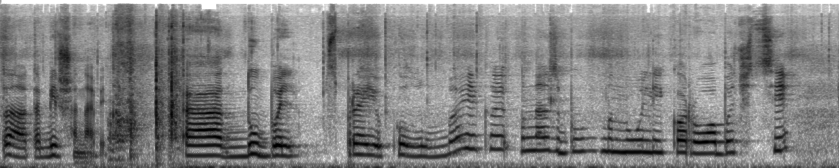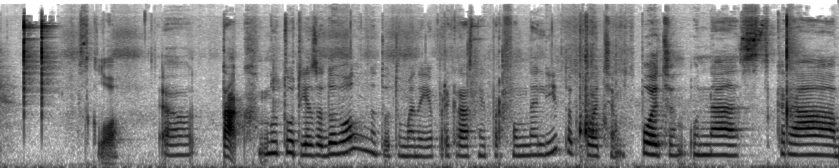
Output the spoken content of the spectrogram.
Та, та більше навіть. Е, Дубль спрею Колумба, який у нас був в минулій коробочці. Скло. Е, так, ну тут я задоволена. Тут у мене є прекрасний парфум на літо. Потім, потім у нас скраб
